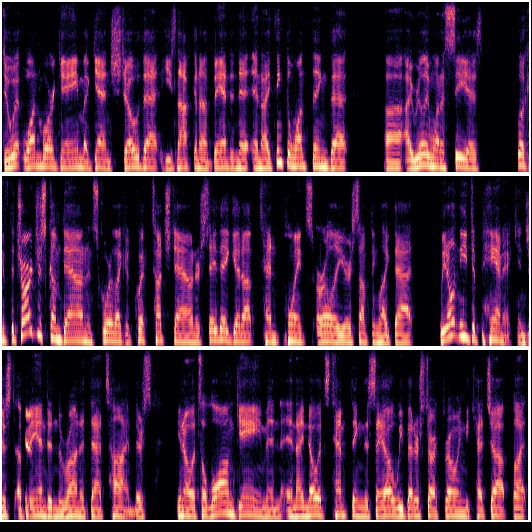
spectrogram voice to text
do it one more game. Again show that he's not going to abandon it. And i think the one thing that uh, i really want to see is look if the chargers come down and score like a quick touchdown or say they get up 10 points early or something like that we don't need to panic and just abandon the run at that time. There's you know it's a long game and and i know it's tempting to say oh we better start throwing to catch up but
